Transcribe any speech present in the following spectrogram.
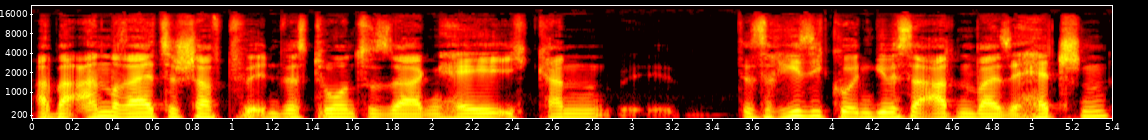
aber Anreize schafft für Investoren zu sagen, hey, ich kann das Risiko in gewisser Art und Weise hatchen,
